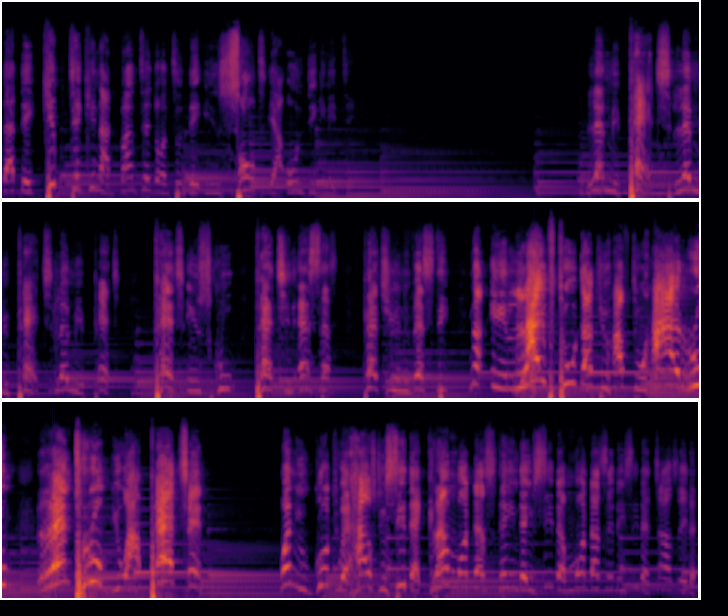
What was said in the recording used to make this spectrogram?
that they keep taking advantage until they insult their own dignity. Let me patch, let me patch, let me patch. Patch in school, patch in SS, patch university. Now, in life, too, that you have to hire room, rent room, you are patching. When you go to a house, you see the grandmother staying there, you see the mother staying there, you see the child staying there.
